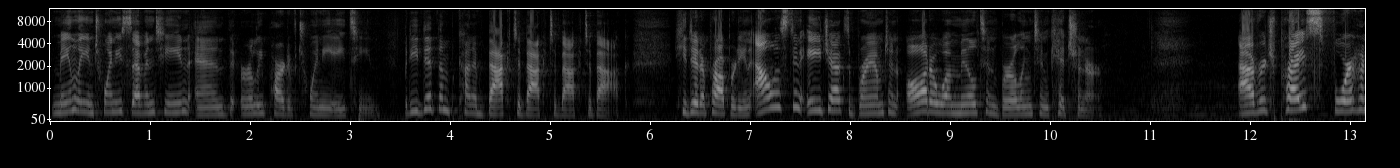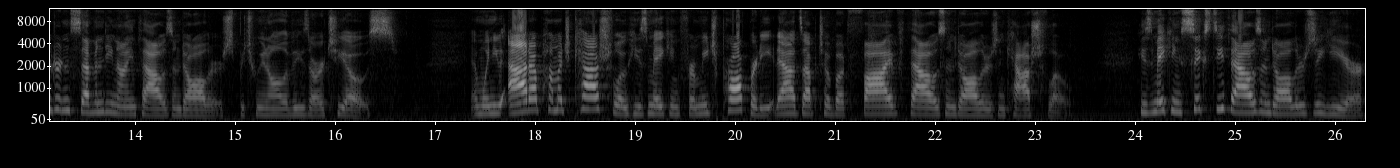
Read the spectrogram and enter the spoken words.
mainly in 2017 and the early part of 2018. But he did them kind of back to back to back to back. He did a property in Alliston, Ajax, Brampton, Ottawa, Milton, Burlington, Kitchener. Average price, $479,000 between all of these RTOs. And when you add up how much cash flow he's making from each property, it adds up to about $5,000 in cash flow. He's making $60,000 a year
